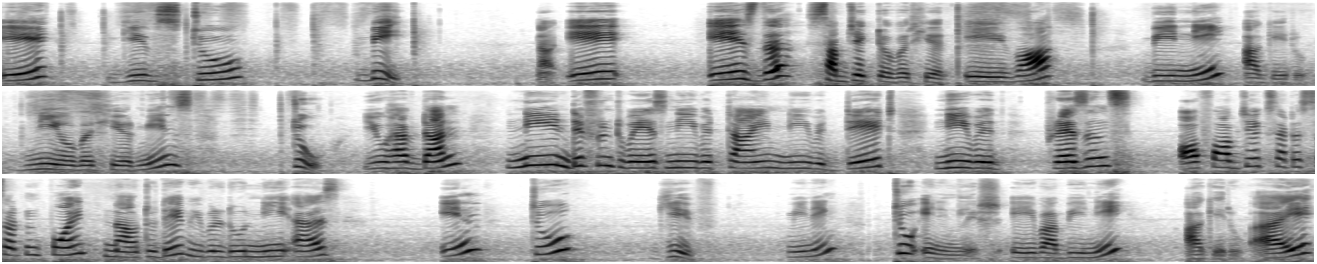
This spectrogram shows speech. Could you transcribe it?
A gives to B. Now, A, A is the subject over here. Eva B ni ageru. Ni over here means 2. You have done ni in different ways, ni with time, ni with date, ni with presence of objects at a certain point. Now, today we will do ni as in to give, meaning to in English. Eva bini ageru. I,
